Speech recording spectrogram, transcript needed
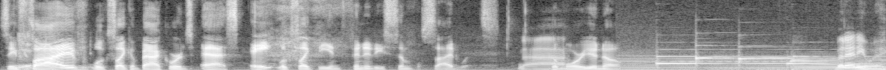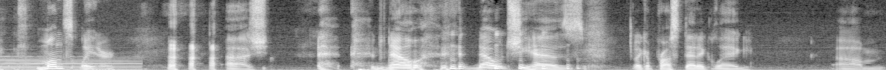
See, Yeah. five looks like a backwards S. Eight looks like the infinity symbol sideways. Ah. The more you know. But anyway, months later, uh, she, now now she has like a prosthetic leg. Um,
